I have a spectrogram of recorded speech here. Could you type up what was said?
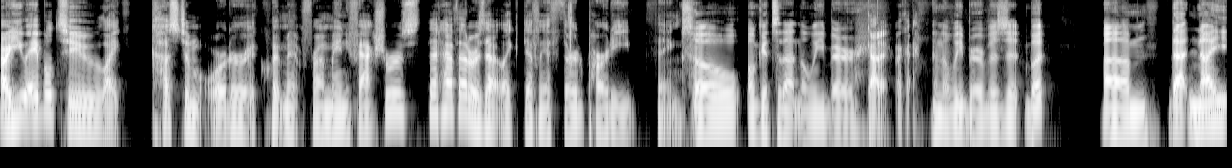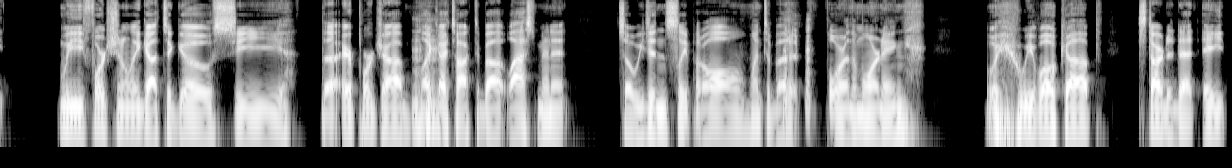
Are you able to like custom order equipment from manufacturers that have that, or is that like definitely a third party thing? So I'll get to that in the Liebherr Got it. Okay. in the Liebherr visit. But um, that night, we fortunately got to go see the airport job, like Mhm. I talked about last minute. So we didn't sleep at all. Went to bed at four in the morning. We we woke up, started at eight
